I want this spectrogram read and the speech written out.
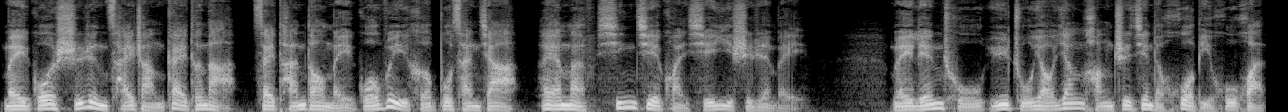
美国时任财长盖特纳在谈到美国为何不参加 IMF 新借款协议时认为，美联储与主要央行之间的货币互换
